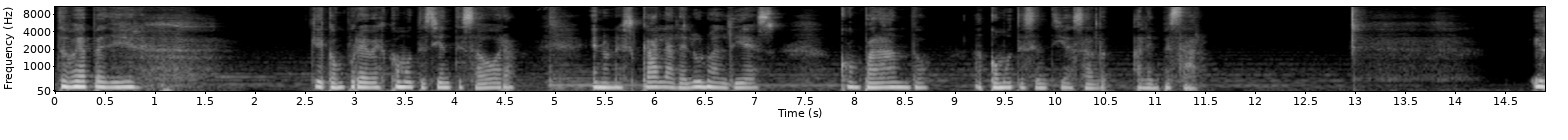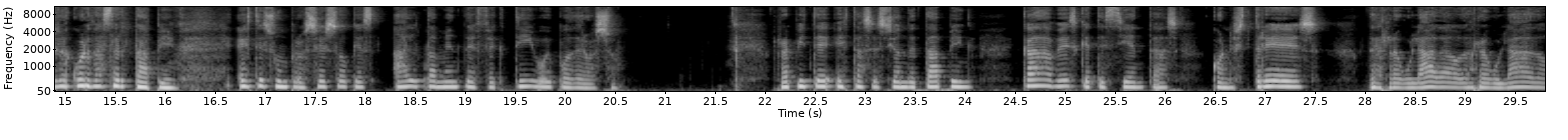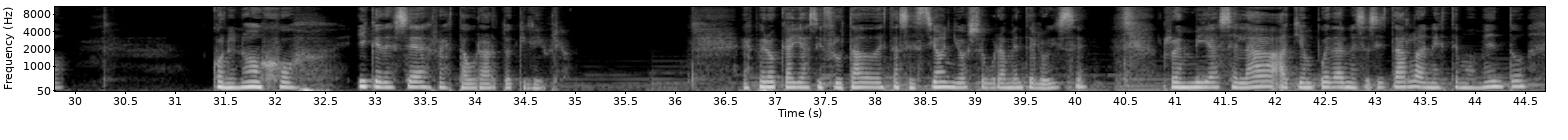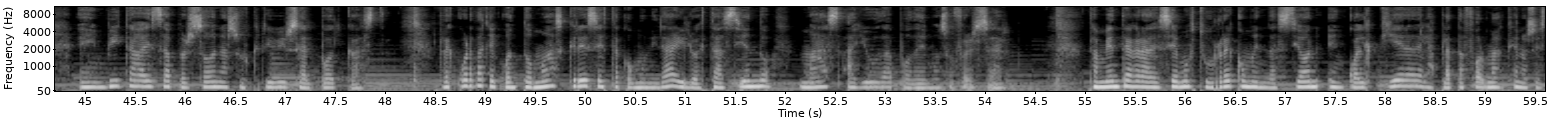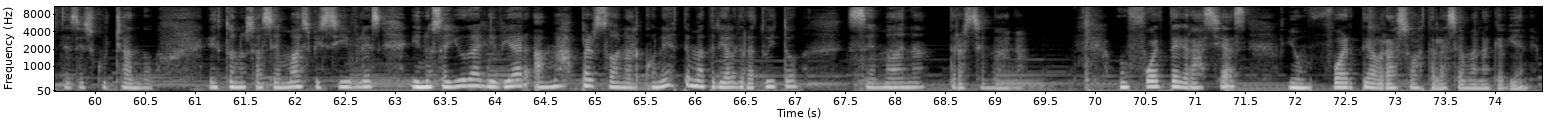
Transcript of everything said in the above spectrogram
Te voy a pedir que compruebes cómo te sientes ahora en una escala del 1 al 10, comparando a cómo te sentías al, empezar. Y recuerda hacer tapping. Este es un proceso que es altamente efectivo y poderoso. Repite esta sesión de tapping cada vez que te sientas con estrés, desregulada o desregulado, con enojo y que desees restaurar tu equilibrio. Espero que hayas disfrutado de esta sesión, yo seguramente lo hice. Reenvíasela a quien pueda necesitarla en este momento e invita a esa persona a suscribirse al podcast. Recuerda que cuanto más crece esta comunidad y lo está haciendo, más ayuda podemos ofrecer. También te agradecemos tu recomendación en cualquiera de las plataformas que nos estés escuchando. Esto nos hace más visibles y nos ayuda a aliviar a más personas con este material gratuito semana tras semana. Un fuerte gracias y un fuerte abrazo hasta la semana que viene.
